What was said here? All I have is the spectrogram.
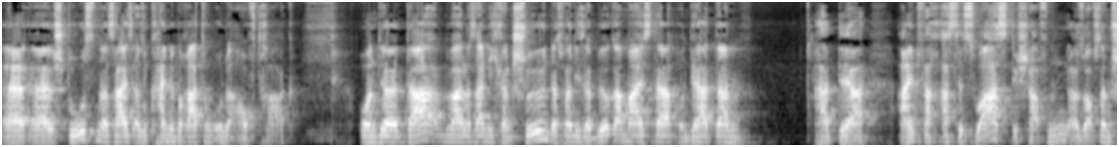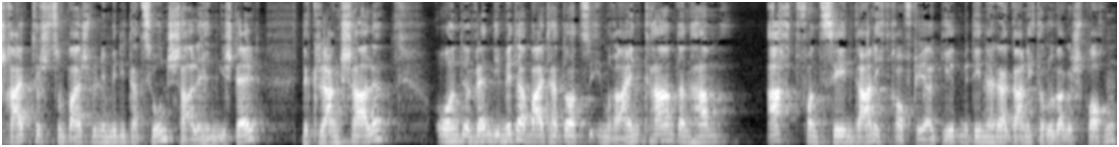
äh, äh, stoßen. Das heißt also keine Beratung ohne Auftrag. Und äh, da war das eigentlich ganz schön. Das war dieser Bürgermeister und der hat dann hat der einfach Accessoires geschaffen. Also auf seinem Schreibtisch zum Beispiel eine Meditationsschale hingestellt, eine Klangschale. Und wenn die Mitarbeiter dort zu ihm reinkamen, dann haben acht von zehn gar nicht darauf reagiert, mit denen hat er gar nicht darüber gesprochen.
